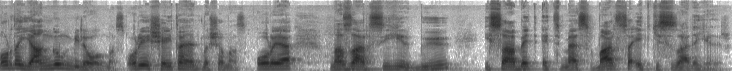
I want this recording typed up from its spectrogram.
orada yangın bile olmaz. Oraya şeytan yaklaşamaz. Oraya nazar, sihir, büyü isabet etmez. Varsa etkisiz hale gelir.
